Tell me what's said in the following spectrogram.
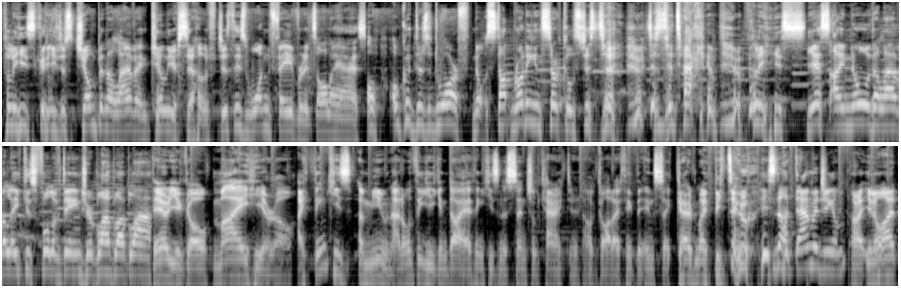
Please, could you just jump in the lava and kill yourself? Just this one favor, it's all I ask. Oh, oh good, there's a dwarf. No, stop running in circles just to, just attack him, please. Yes, I know the lava lake is full of danger, blah, blah, blah. There you go, my hero. I think he's immune. I don't think he can die. I think he's an essential character. Oh god, I think the insect guard might be too. He's not damaging him. All right, you know what?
